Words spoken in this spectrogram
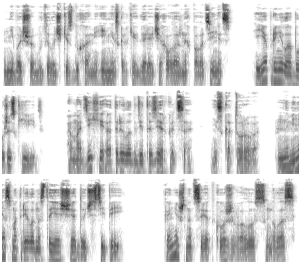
небольшой бутылочки с духами и нескольких горячих влажных полотенец я приняла божеский вид. А Мадихи отрыла где-то зеркальце, из которого на меня смотрела настоящая дочь степей. Конечно, цвет кожи, волос, глаз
